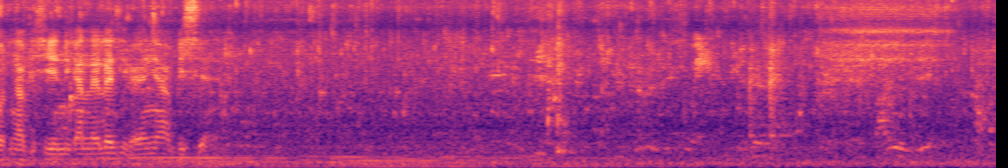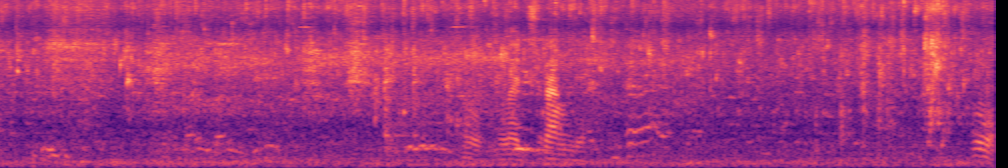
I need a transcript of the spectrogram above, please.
buat ngabisin ikan lele sih kayaknya habis ya Oh, mulai diserang dia. Oh.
